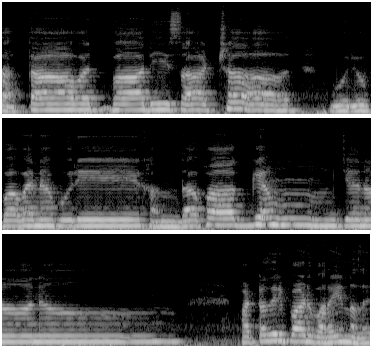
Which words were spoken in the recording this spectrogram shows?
തത്താവദ്ഭാതി സാക്ഷാത് ഗുരുപവനപുരേ ഹന്തഭാഗ്യം ജനാന. ഭട്ടതിരിപ്പാട് പറയുന്നത്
